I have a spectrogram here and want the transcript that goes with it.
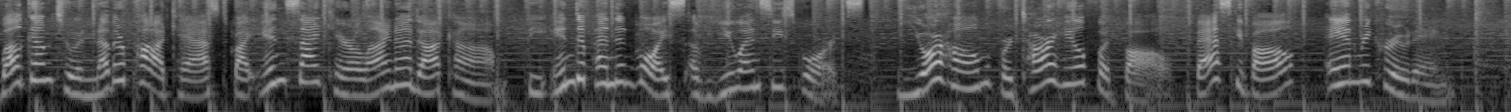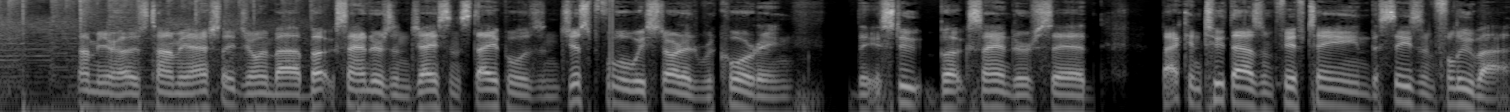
Welcome to another podcast by InsideCarolina.com, the independent voice of UNC Sports, your home for Tar Heel football, basketball, and recruiting. I'm your host, Tommy Ashley, joined by Buck Sanders and Jason Staples. And just before we started recording, the astute Buck Sanders said, back in 2015, the season flew by.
